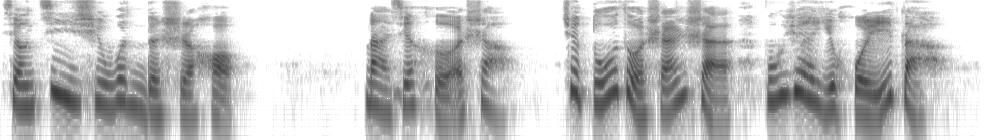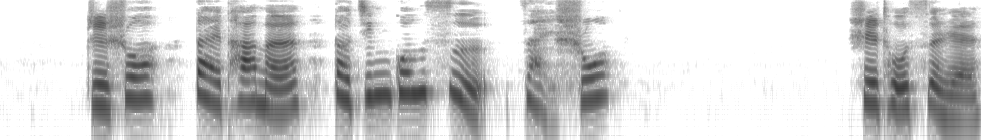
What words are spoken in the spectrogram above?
想继续问的时候，那些和尚却躲躲闪闪，不愿意回答，只说。带他们到金光寺再说。师徒四人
